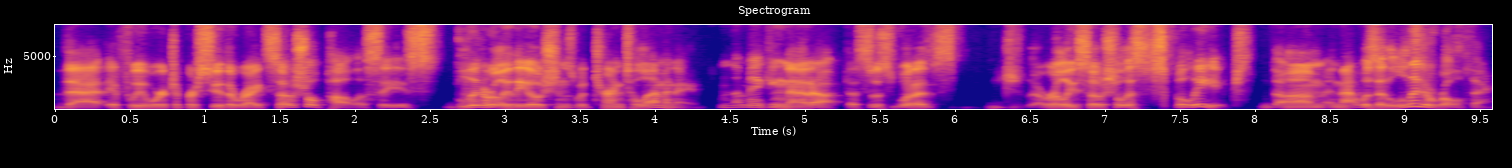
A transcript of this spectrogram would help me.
that if we were to pursue the right social policies, literally the oceans would turn to lemonade. I'm not making that up. This is what early socialists believed. Um, and that was a literal thing.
